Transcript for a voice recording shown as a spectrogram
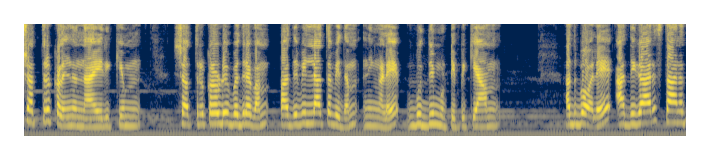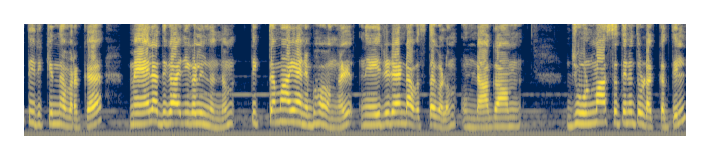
ശത്രുക്കളിൽ നിന്നായിരിക്കും. ശത്രുക്കളുടെ ഉപദ്രവം പതിവില്ലാത്ത വിധം നിങ്ങളെ ബുദ്ധിമുട്ടിപ്പിക്കാം. അതുപോലെ അധികാര സ്ഥാനത്തിരിക്കുന്നവർക്ക് മേലധികാരികളിൽ നിന്നും തിക്തമായ അനുഭവങ്ങൾ നേരിടേണ്ട അവസ്ഥകളും ഉണ്ടാകാം. ജൂൺ മാസത്തിന് തുടക്കത്തിൽ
